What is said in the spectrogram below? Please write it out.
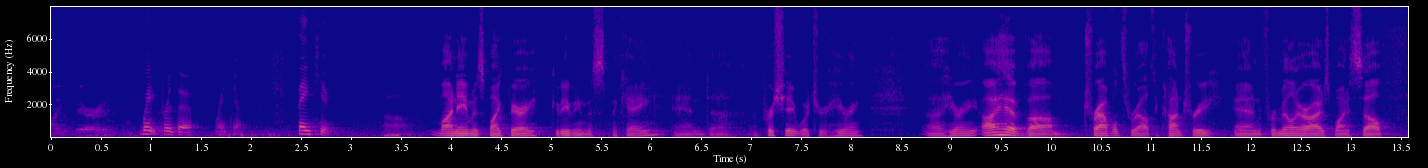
Mike Barry. Wait for the, right there. Thank you. Uh, my name is Mike Barry. Good evening, Ms. McCain, and uh, appreciate what you're hearing. Uh, hearing. I have um, traveled throughout the country and familiarized myself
